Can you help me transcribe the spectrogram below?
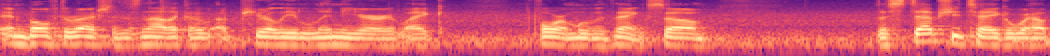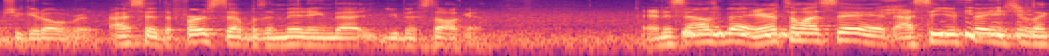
in both directions. It's not like a, a purely linear like forward moving thing. So the steps you take are what helps you get over it. I said the first step was admitting that you've been stalking. And it sounds bad. Every time I say it, I see your face. You're like,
